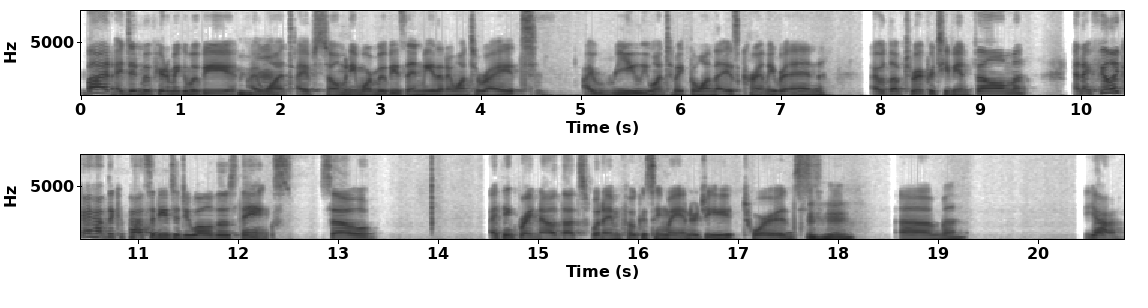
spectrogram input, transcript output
But I did move here to make a movie. I want I have so many more movies in me that I want to write. I really want to make the one that is currently written. I would love to write for TV and film. And I feel like I have the capacity to do all of those things. So I think right now that's what I'm focusing my energy towards. Um, yeah,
